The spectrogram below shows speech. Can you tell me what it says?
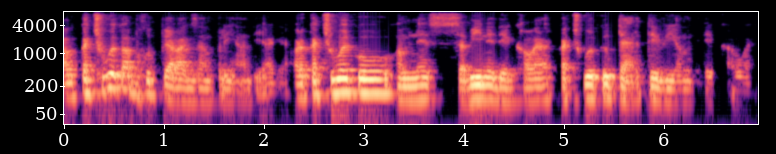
अब कछुए का बहुत प्यारा एग्ज़ाम्पल यहाँ दिया गया। और कछुए को हमने सभी ने देखा हुआ है कछुए को तैरते हुए हमने देखा हुआ है।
